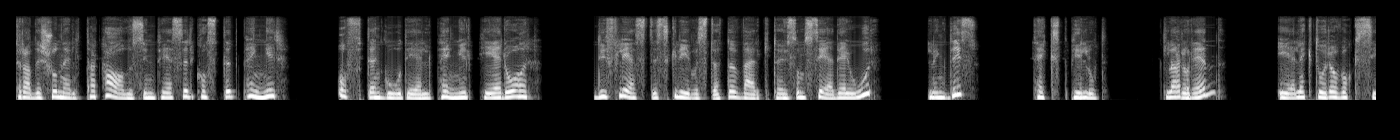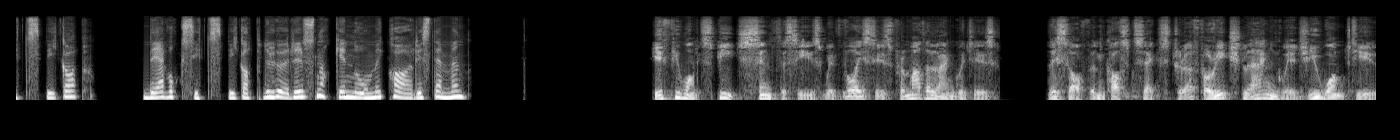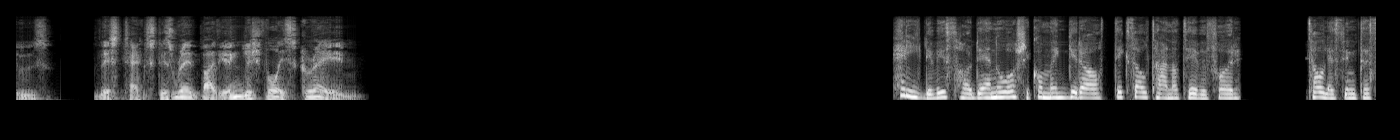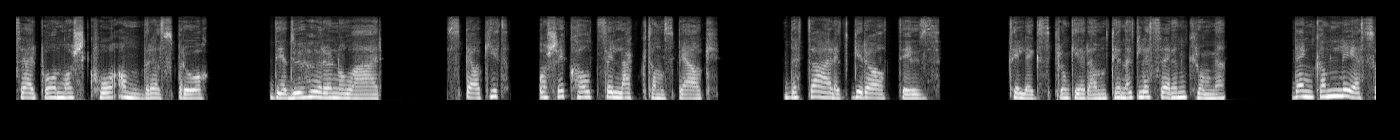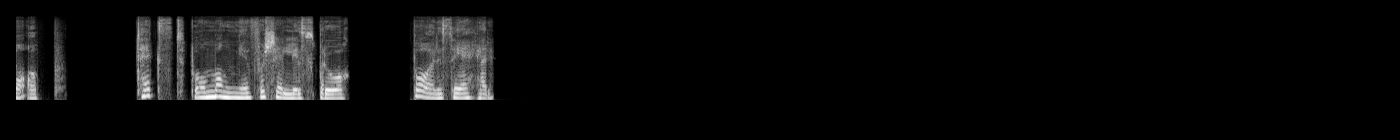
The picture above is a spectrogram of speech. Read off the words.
Tradisjonelt har talesynteser kostet penger. Ofte en god del penger per år. De fleste skrivestøtteverktøy som CD-ord, Lingdis, Tekstpilot, Clarored, Elektor og Voxit-speakup. Det er Voxit-speakup du hører snakke nå med Kari-stemmen. If you want speech syntheses with voices from other languages, this often costs extra for each language you want to use. This text is read by the English voice Graham. Heldigvis har DNO kommet gratis alternativer for talesyntese på norsk og andre språk. Det du hører nå er Speakit, også kalt Selektanspjak. Dette er et gratis tilleggsprogram til nettleseren kromme. Den kan lese opp tekst på mange forskjellige språk. Bare se her.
